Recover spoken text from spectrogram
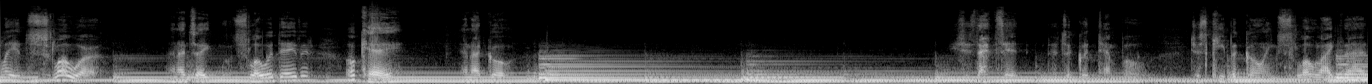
Play it slower? And I'd say, slower, David? Okay. And I'd go, he says, that's it. That's a good tempo. Just keep it going slow like that.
